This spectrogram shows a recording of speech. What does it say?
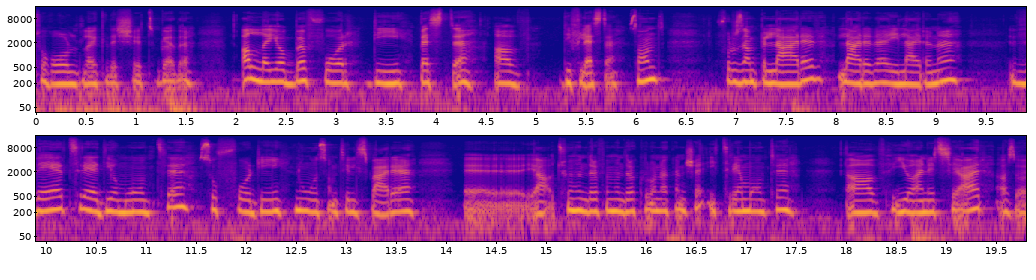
to hold like this shit together. Alle jobber for de beste av de fleste. Sant? Eksempel lærer, lærere i leirene. Hver tredje måned så får de noe som tilsvarer eh, ja, 200-500 kroner kanskje i tre måneder av UNHCR, altså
